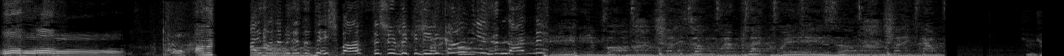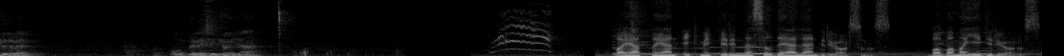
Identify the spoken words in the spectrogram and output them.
Of of. Ay biraz ateş bastı şuradaki delikanlı yüzünden mi? Çekiyor değil mi? Oğlum nereye çekiyorsun ya? Bayatlayan ekmekleri nasıl değerlendiriyorsunuz? Babama yediriyoruz.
